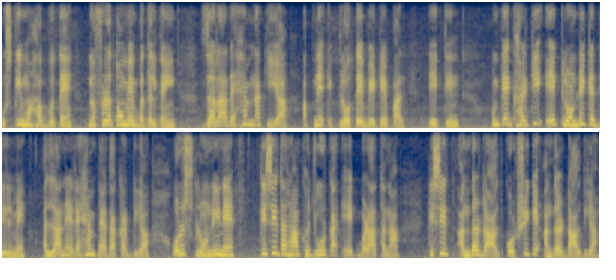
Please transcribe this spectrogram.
उसकी मोहब्बतें नफ़रतों में बदल गईं। ज़रा रहम न किया अपने इकलौते बेटे पर। एक दिन उनके घर की एक लोंडी के दिल में अल्लाह ने रहम पैदा कर दिया और उस लोंडी ने किसी तरह खजूर का एक बड़ा तना किसी अंदर डाल, कोठरी के अंदर डाल दिया।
